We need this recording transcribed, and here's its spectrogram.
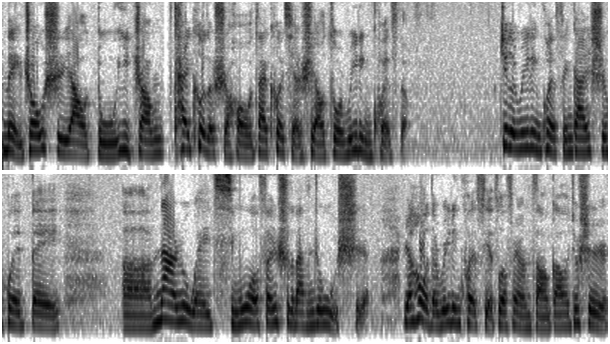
每周是要读一章，开课的时候在课前是要做 reading quiz 的。这个 reading quiz 应该是会被。呃，纳入为期末分数的百分之五十，然后我的 reading quiz 也做的非常糟糕，就是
